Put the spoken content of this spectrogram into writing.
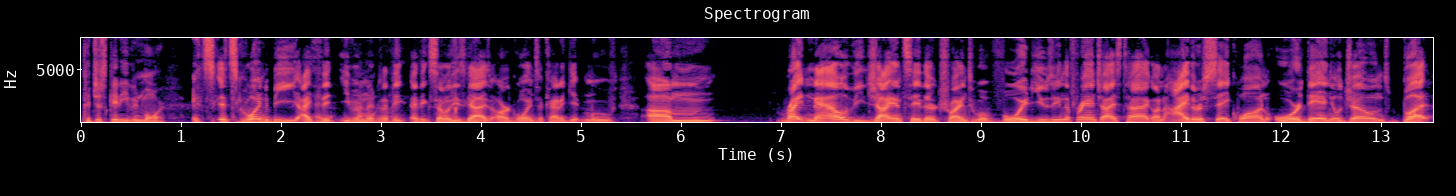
could just get even more. It's it's going to be, I think, even more. 'cause I think I think some of these guys are going to kind of get moved. Um, right now, the Giants say they're trying to avoid using the franchise tag on either Saquon or Daniel Jones, but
